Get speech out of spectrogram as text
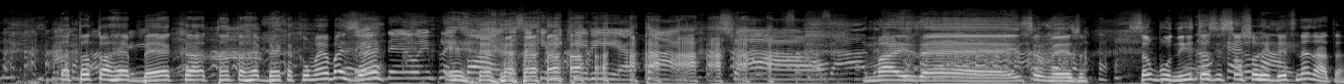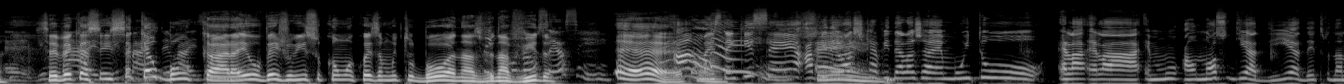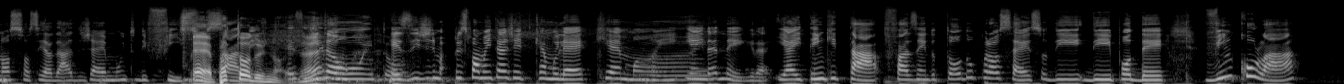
Tá tanto a Rebeca, tanto a Rebeca como é, mas é. Perdeu, hein, Playboy? É. Você que me queria. Tá. Tchau. Mas é, isso mesmo. São bonitas Não e são sorridentes, mais. né, Nata? É, Você vê que assim, isso aqui é o bom, demais, cara. Eu vejo isso como uma coisa muito boa nas, na vida. Não ser assim. É. Ah, mas tem que ser. A vida, é. Eu acho que a vida ela já é muito ela, ela é o nosso dia a dia dentro da nossa sociedade já é muito difícil. É, para todos nós. Exige né? Então, muito. exige principalmente a gente que é mulher, que é mãe, mãe. e ainda é negra. E aí tem que estar tá fazendo todo o processo de, de poder vincular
